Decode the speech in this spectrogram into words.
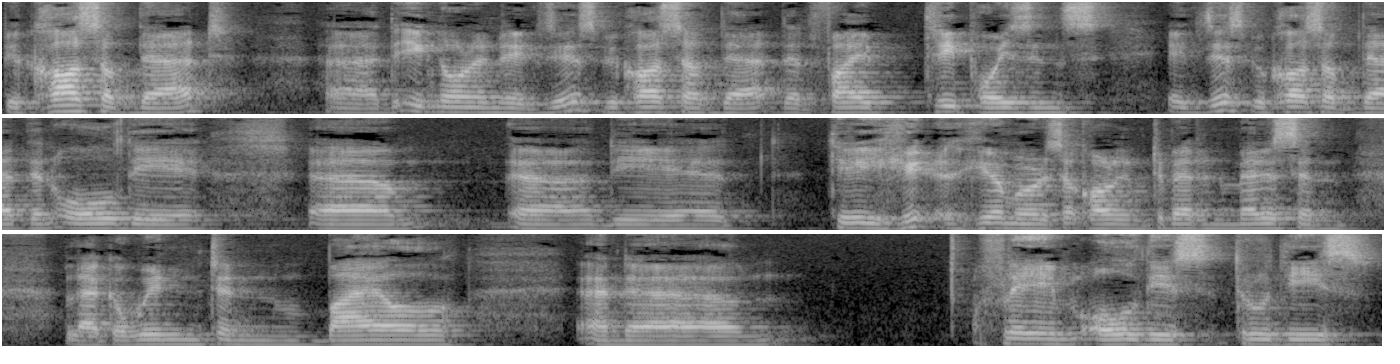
because of that, uh, the ignorant exists. Because of that, that five, three poisons exist. Because of that, then all the um, uh, the three humors, according to Tibetan medicine, like a wind and bile and um, phlegm, all these, through these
